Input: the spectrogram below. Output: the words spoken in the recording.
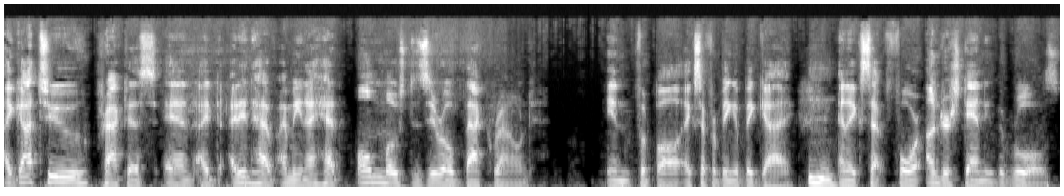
I got to practice, and I I didn't have I mean I had almost zero background in football except for being a big guy Mhm. and except for understanding the rules.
